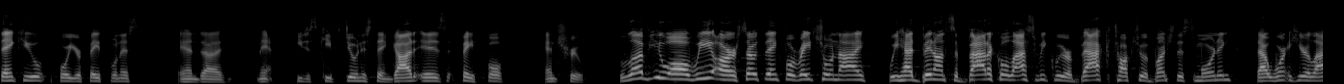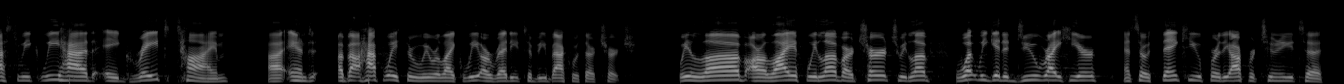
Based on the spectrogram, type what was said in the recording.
thank you for your faithfulness. And uh, man, he just keeps doing his thing. God is faithful and true. Love you all. We are so thankful. Rachel and I, we had been on sabbatical last week. We were back, talked to a bunch this morning that weren't here last week. We had a great time uh, and about halfway through, we were like, we are ready to be back with our church. We love our life. We love our church. We love what we get to do right here. And so, thank you for the opportunity to,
